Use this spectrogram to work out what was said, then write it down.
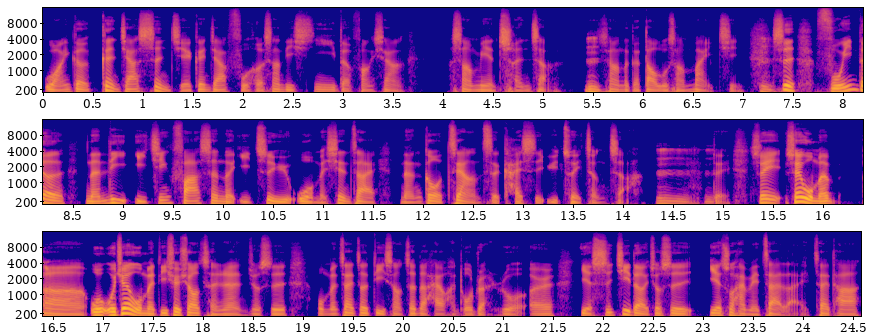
往一个更加圣洁、更加符合上帝心意的方向上面成长。向那个道路上迈进，是福音的能力已经发生了，以至于我们现在能够这样子开始与罪挣扎。嗯，对，所以，所以我们呃，我我觉得我们的确需要承认，就是我们在这地上真的还有很多软弱，而也实际的，就是耶稣还没再来，在他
